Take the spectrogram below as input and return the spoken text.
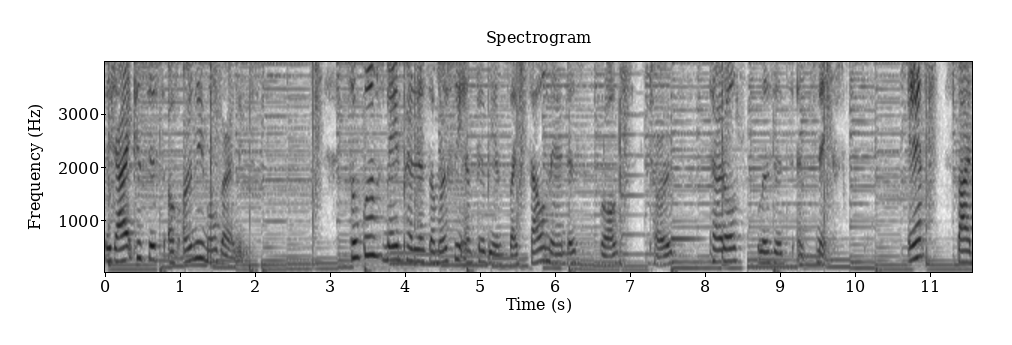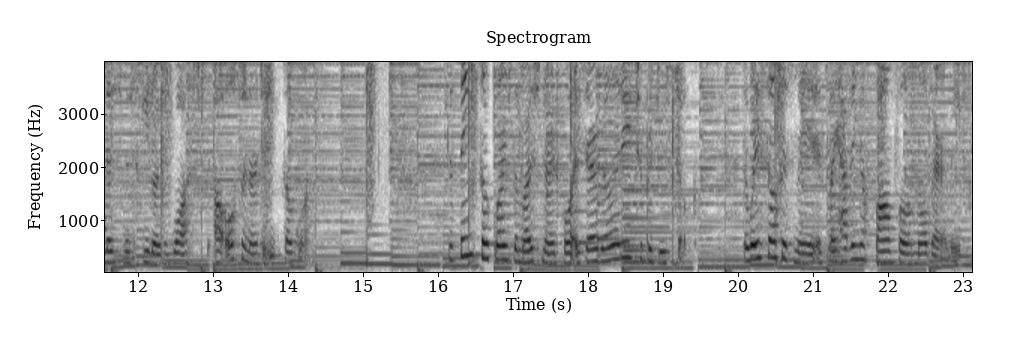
Their diet consists of only mulberry leaves. Silkworms' main predators are mostly amphibians like salamanders, frogs, toads, turtles, lizards, and snakes. Ants, spiders, mosquitoes, and wasps are also known to eat silkworms. The thing silkworms are most known for is their ability to produce silk. The way silk is made is by having a farm full of mulberry leaves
